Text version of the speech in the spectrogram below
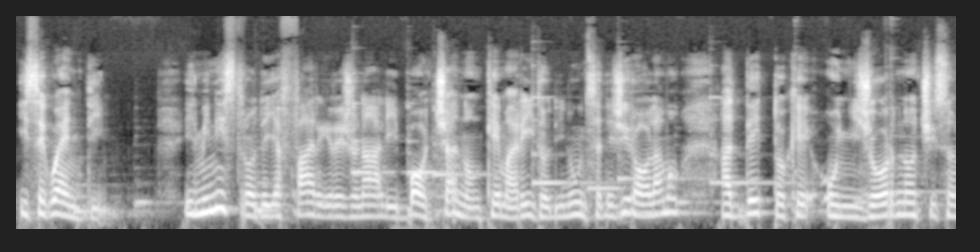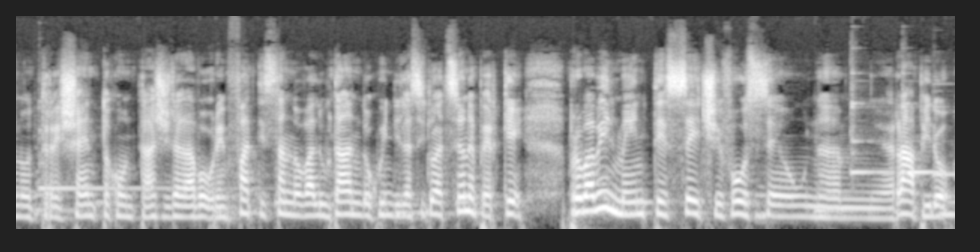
i seguenti. Il ministro degli affari regionali Boccia, nonché marito di Nunzia De Girolamo, ha detto che ogni giorno ci sono 300 contagi da lavoro. Infatti stanno valutando quindi la situazione perché probabilmente se ci fosse un um, rapido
